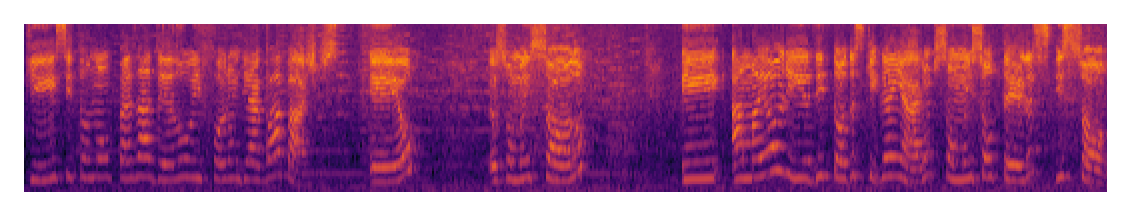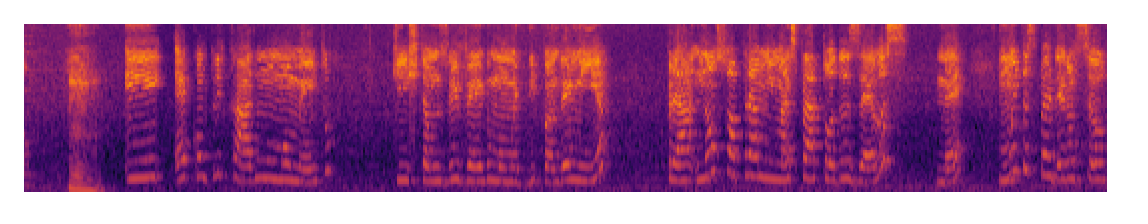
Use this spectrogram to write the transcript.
que se tornou um pesadelo e foram de água abaixo. Eu, eu sou mãe solo e a maioria de todas que ganharam são mães solteiras e solo. Hum. E é complicado no momento que estamos vivendo, um momento de pandemia, pra, não só para mim, mas para todas elas, né? Muitas perderam seu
